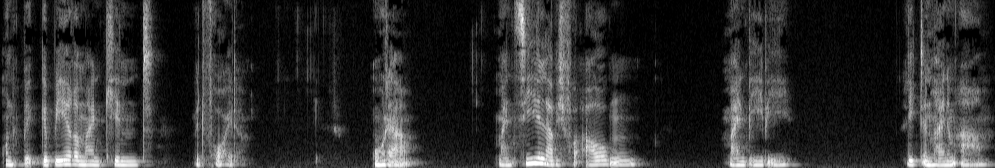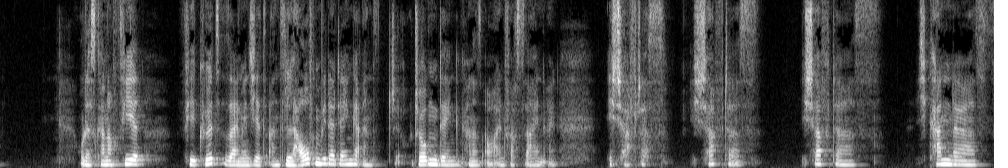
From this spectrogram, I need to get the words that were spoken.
und gebäre mein Kind mit Freude. Oder mein Ziel habe ich vor Augen, mein Baby liegt in meinem Arm. Oder es kann auch viel, viel kürzer sein. Wenn ich jetzt ans Laufen wieder denke, ans Joggen denke, kann es auch einfach sein, ein, ich schaff das, ich schaff das, ich schaff das, ich kann das.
